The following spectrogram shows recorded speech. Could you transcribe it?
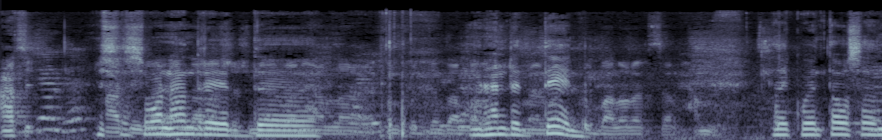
আছি This আছি is ভাই, আল্লাহ 100, আশিস মেহরবানি, uh, আল্লাহ এখন পর্যন্ত আল্লাহ 110 খুব ভালো রাখছে আলহামদুলিল্লাহ It's like 1,000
